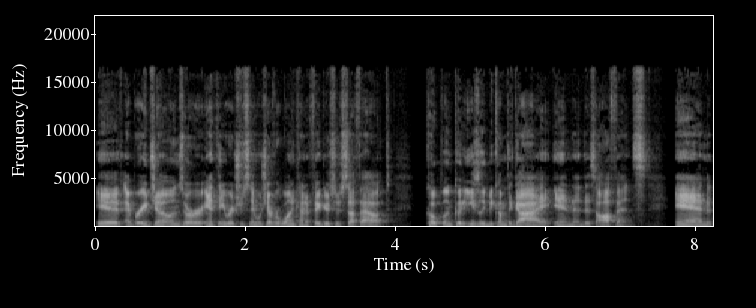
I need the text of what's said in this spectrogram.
if Emory Jones or Anthony Richardson, whichever one kind of figures their stuff out, Copeland could easily become the guy in this offense. And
